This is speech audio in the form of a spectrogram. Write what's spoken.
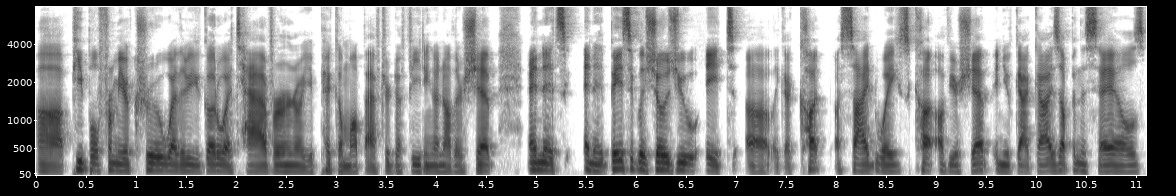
uh, people from your crew whether you go to a tavern or you pick them up after defeating another ship. And it's and it basically shows you a uh, like a cut a sideways cut of your ship. And you've got guys up in the sails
